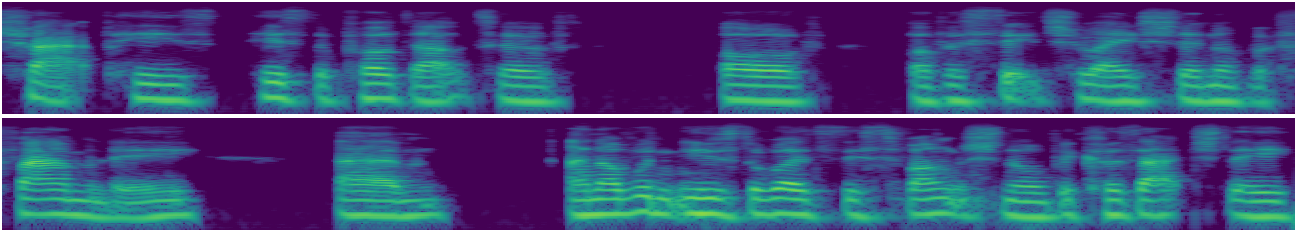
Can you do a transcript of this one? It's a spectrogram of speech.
trap. He's he's the product of of of a situation of a family, um, and I wouldn't use the words dysfunctional because actually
